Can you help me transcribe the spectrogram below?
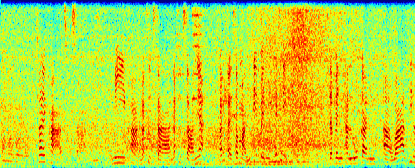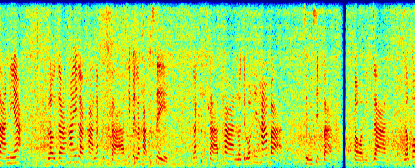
มอนวใช่ค่ะ นักศึกษามีมีค่ะนักศึกษานักศึกษาเนี่ยตั้งแต่สมัยที่เป็นเทคนิค จะเป็นอันรู้กันอ่าว่าที่ร้านเนี้ยเราจะให้ราคานักศึกษาที่เป็นราคาพิเศษ นักศึกษาทานเราจะลดให้ 5 บาทถึง 10 บาทต่อหนึ่งจาน แล้วก็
